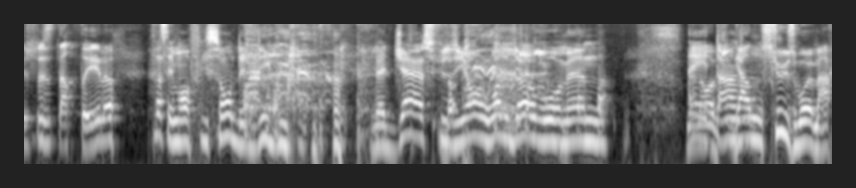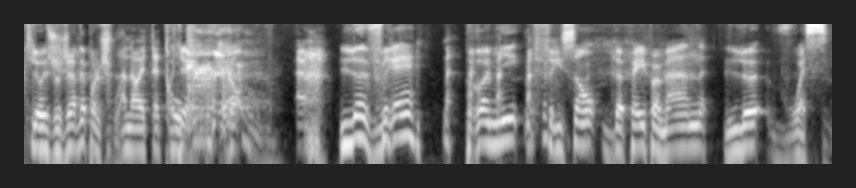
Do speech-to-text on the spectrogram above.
Je suis starté là. Ça, c'est mon frisson de dégoût. le jazz fusion Wonder Woman. Non, non, intense. regarde, excuse-moi, Marc, là, j'avais pas le choix. Ah non, elle était trop. Euh, Le vrai premier frisson de Paperman, le voici.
